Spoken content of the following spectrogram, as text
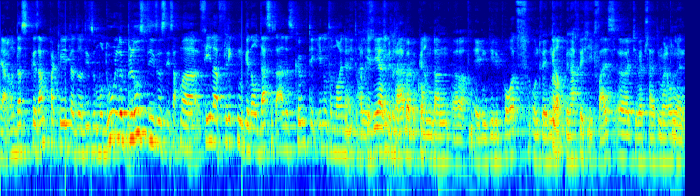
Ja. Und das Gesamtpaket, also diese Module plus dieses, ich sag mal, Fehlerflicken, genau das ist alles künftig in unserem neuen Elite-Paket. Also Sie als Betreiber bekommen dann äh, eben die Reports und werden genau. auch benachrichtigt, wichtig, falls äh, die Webseite mal online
